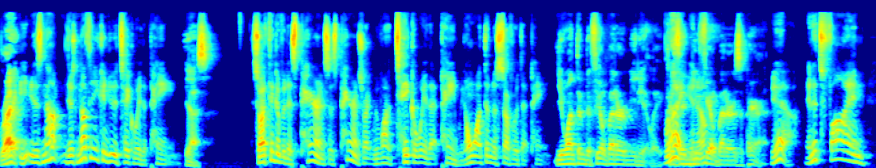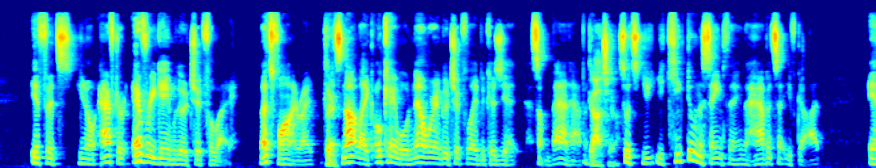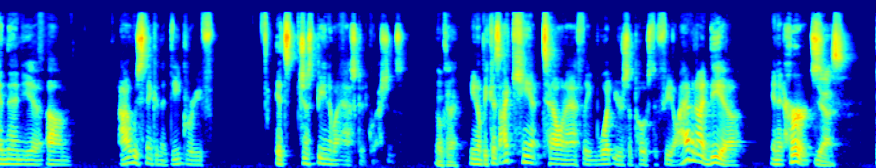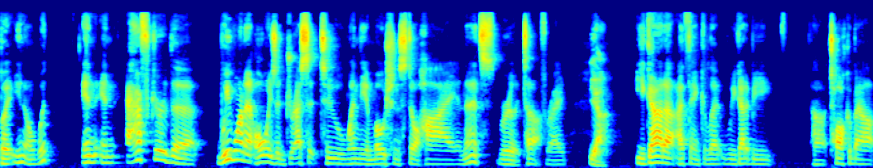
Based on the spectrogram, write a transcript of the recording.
Right. It is not, there's nothing you can do to take away the pain. Yes. So I think of it as parents, as parents, right? We want to take away that pain. We don't want them to suffer with that pain. You want them to feel better immediately. Right, Then you you, know? feel better as a parent. Yeah. And it's fine if it's, you know, after every game we go to Chick fil A. That's fine, right? But Okay. it's not like, okay, well, now we're going to go to Chick fil A because you something bad happen. Gotcha. So it's you, you keep doing the same thing, the habits that you've got, and then you. Um, I always think in the debrief, it's just being able to ask good questions. Okay. You know, because I can't tell an athlete what you're supposed to feel. I have an idea and it hurts. Yes. But you know what and and after the we want to always address it to when the emotion's still high and that's really tough, right? Yeah. You gotta, I think, let we gotta be uh, talk about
